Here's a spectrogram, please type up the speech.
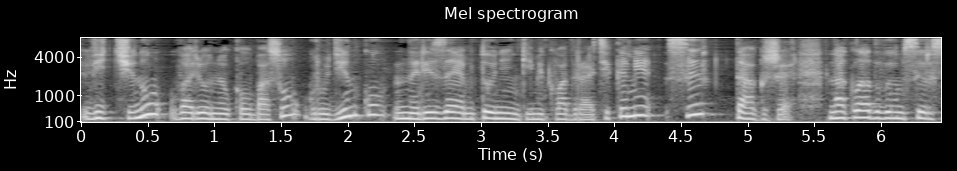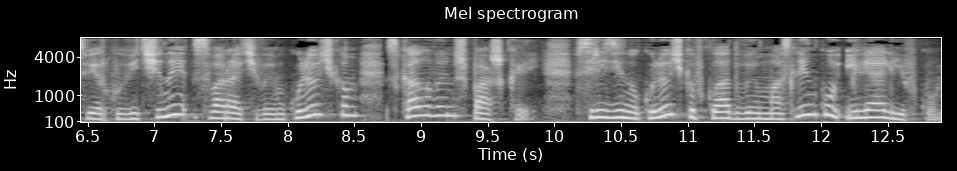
Ветчину, вареную колбасу, грудинку нарезаем тоненькими квадратиками, сыр также. Накладываем сыр сверху ветчины, сворачиваем кулечком, скалываем шпажкой. В середину кулечка вкладываем маслинку или оливку.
